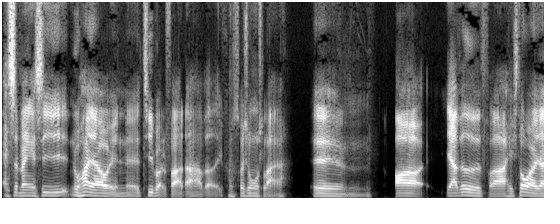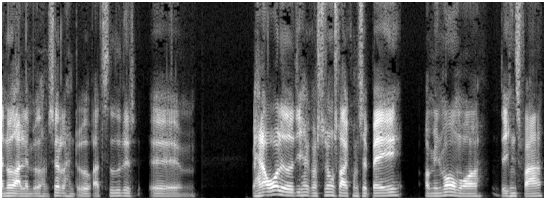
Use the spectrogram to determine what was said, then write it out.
Altså man kan sige, nu har jeg jo en uh, tiboldfar, der har været i koncentrationslejre. Øhm, og jeg ved fra historier, jeg nåede aldrig med ham selv, han døde ret tidligt. Øhm, men han overlevede de her koncentrationslejre, kom tilbage, og min mormor, det er hendes far,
